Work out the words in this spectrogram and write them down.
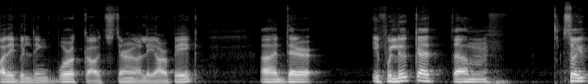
bodybuilding workouts generally are big. Uh, there, if we look at, um, so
